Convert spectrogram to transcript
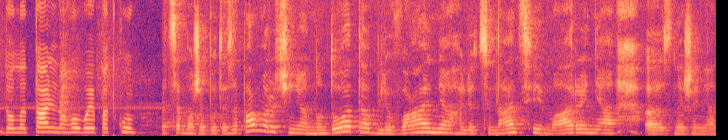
до летального випадку. Це може бути запаморочення, нудота, блювання, галюцинації, марення, е, зниження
